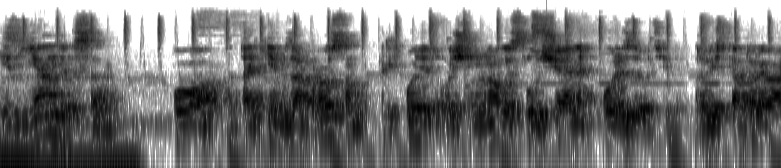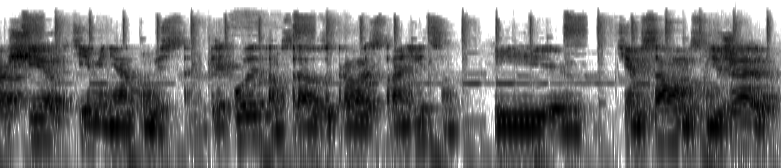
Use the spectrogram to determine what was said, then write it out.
Из Яндекса по таким запросам приходит очень много случайных пользователей, то есть которые вообще к теме не относятся. Они приходят, там сразу закрывают страницу и тем самым снижают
